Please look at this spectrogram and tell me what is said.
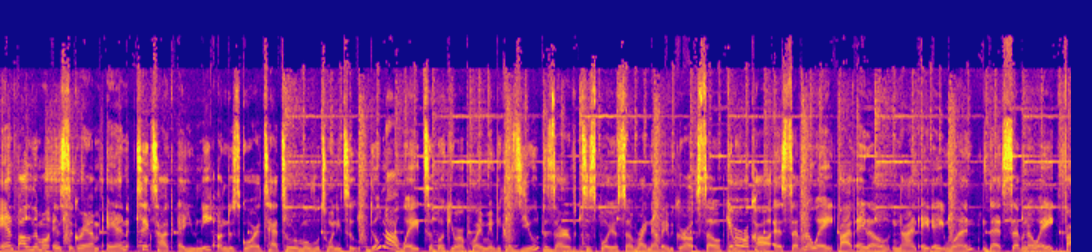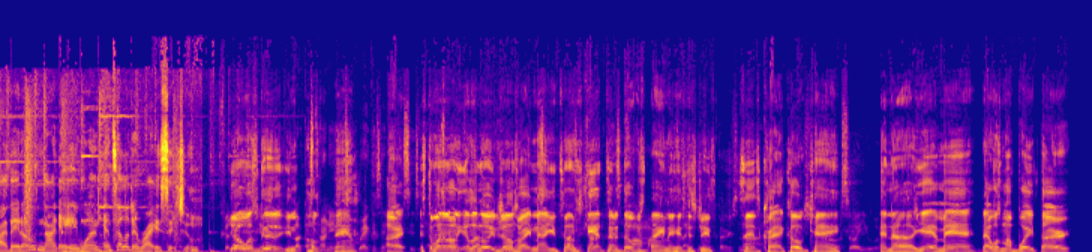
and follow them on Instagram and TikTok at unique underscore tattoo removal 22. Do not wait to book your appointment because you deserve to spoil yourself right now, baby girl. So give her a call at 708 580 9881. That's 708 580 9881 and tell her that Riot sent you. Yo, what's good? You know, hold, damn. into records and All right, it's the one and it's only what they call Illinois Jones right now. You beats. tuned Buckets in to to the dopest thing that hit the streets since crack cocaine. so you a And uh, yeah, man, that was my boy Third,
